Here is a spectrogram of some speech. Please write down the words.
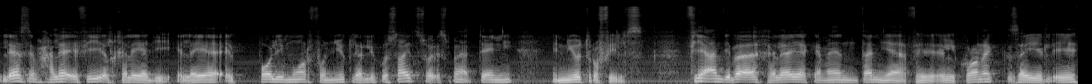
لازم هلاقي فيه الخلية دي اللي هي ال polymorphonuclear leukocytes واسمها التاني ال neutrophils. في عندي بقى خلايا كمان تانية في ال chronic زي الايه؟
